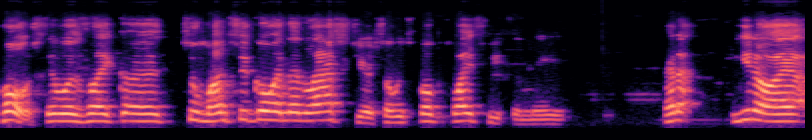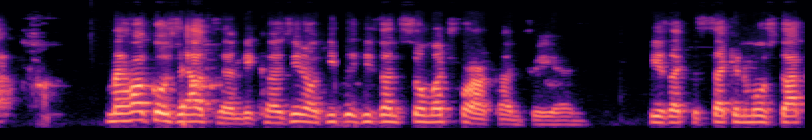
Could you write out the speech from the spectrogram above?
Post. It was like uh, two months ago, and then last year. So we spoke twice recently. And I, you know, I my heart goes out to him because you know he he's done so much for our country, and he's like the second most doc-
